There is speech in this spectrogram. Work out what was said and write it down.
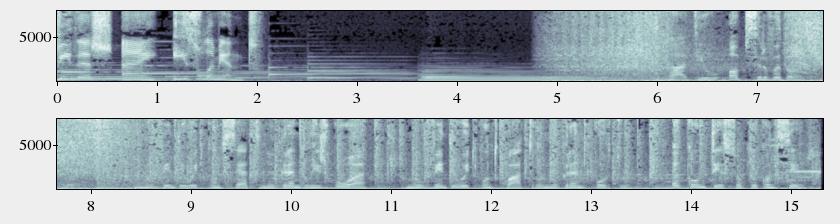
Vidas em isolamento. Rádio Observador. 98.7 na Grande Lisboa, 98.4 no Grande Porto. Aconteça o que acontecer.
